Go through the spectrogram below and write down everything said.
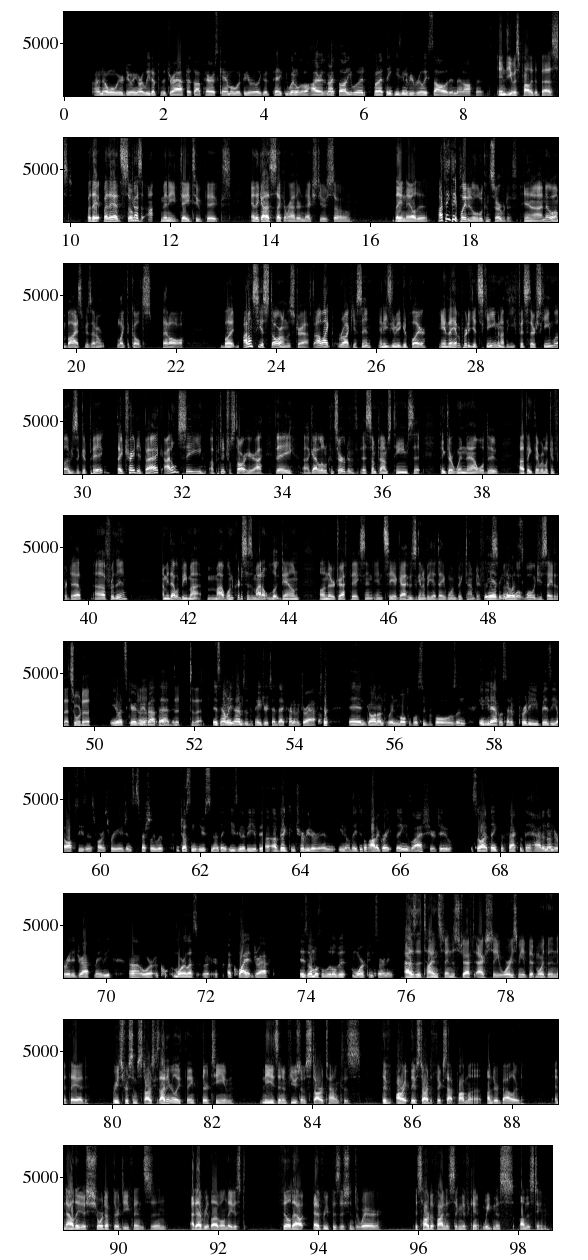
I know when we were doing our lead up to the draft, I thought Parris Campbell would be a really good pick. He went a little higher than I thought he would, but I think he's going to be really solid in that offense. Indy was probably the best, but they but they had so Guys, I, many day two picks, and they got a second rounder next year, so they nailed it. I think they played it a little conservative, and I know I'm biased because I don't like the Colts at all. But I don't see a star on this draft. I like Rock Ya-Sin, and he's going to be a good player. And they have a pretty good scheme, and I think he fits their scheme well. He's a good pick. They traded back. I don't see a potential star here. I they uh, got a little conservative, as sometimes teams that think they're win now will do. I think they were looking for depth uh, for them. I mean, that would be my my one criticism. I don't look down on their draft picks and, and see a guy who's going to be a day one big time difference. Yeah, but you know uh, what, what would you say to that sort of You know what scares me uh, about that is th- to that? how many times have the Patriots had that kind of a draft and gone on to win multiple Super Bowls? And Indianapolis had a pretty busy offseason as far as free agents, especially with Justin Houston. I think he's going to be a big, a big contributor. And, you know, they did a lot of great things last year, too. So I think the fact that they had an underrated draft, maybe, uh, or a, qu- more or less uh, a quiet draft, is almost a little bit more concerning. As a Titans fan, this draft actually worries me a bit more than if they had reached for some stars, because I didn't really think their team needs an infusion of star talent, because they've already they've started to fix that problem uh, under Ballard, and now they just shored up their defense and at every level, and they just filled out every position to where it's hard to find a significant weakness on this team.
